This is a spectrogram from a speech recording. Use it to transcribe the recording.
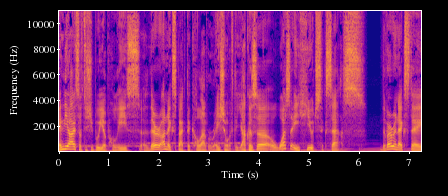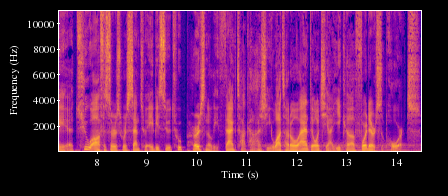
In the eyes of the Shibuya police, their unexpected collaboration with the Yakuza was a huge success. The very next day, two officers were sent to Ebisu to personally thank Takahashi Iwataro and the Ochiai Ikka for their support.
